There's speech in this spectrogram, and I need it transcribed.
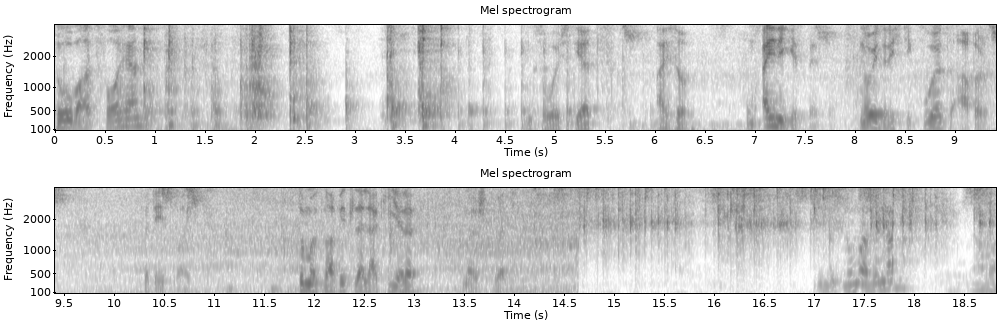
so war es vorher. Und so ist es jetzt. Also, um einiges besser. Nicht richtig gut, aber für das reicht's. Jetzt tun wir es noch ein bisschen lackieren, dann ist gut. Ich muss nochmal wieder. Aber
